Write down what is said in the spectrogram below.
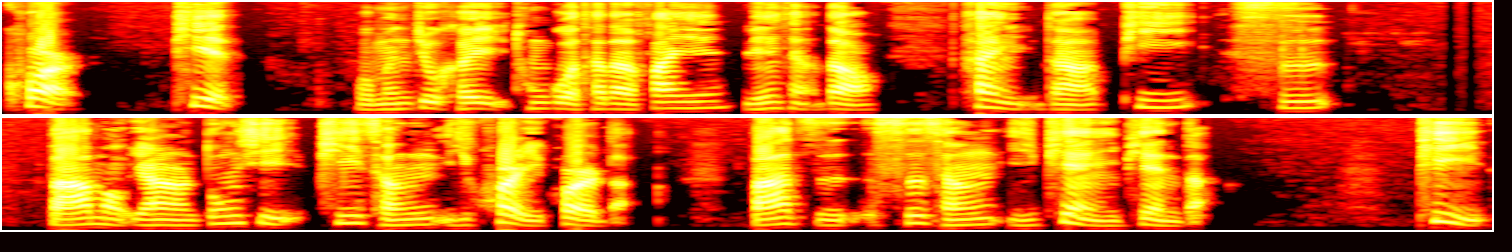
块片。我们就可以通过它的发音联想到汉语的“劈撕”，把某样东西劈成一块一块的，把纸撕成一片一片的。piece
